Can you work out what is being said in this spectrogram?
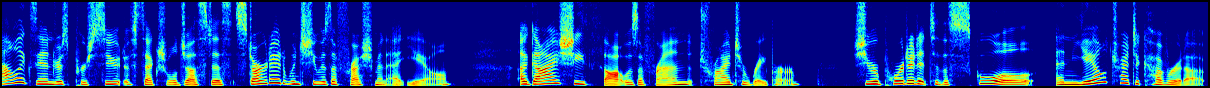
Alexandra's pursuit of sexual justice started when she was a freshman at Yale. A guy she thought was a friend tried to rape her. She reported it to the school, and Yale tried to cover it up.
